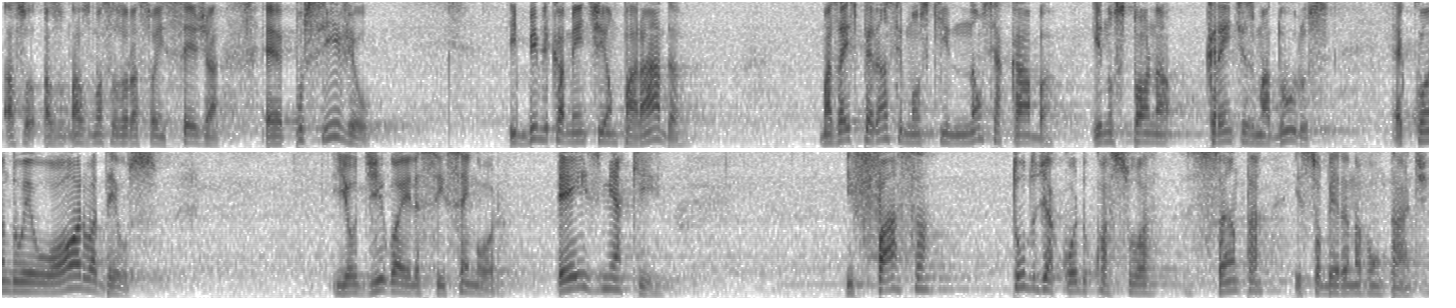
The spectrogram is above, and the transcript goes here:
as, nossas orações seja é, possível e biblicamente amparada, mas a esperança, irmãos, que não se acaba e nos torna crentes maduros, é quando eu oro a Deus e eu digo a Ele assim: Senhor, eis-me aqui e faça tudo de acordo com a Sua santa e soberana vontade.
